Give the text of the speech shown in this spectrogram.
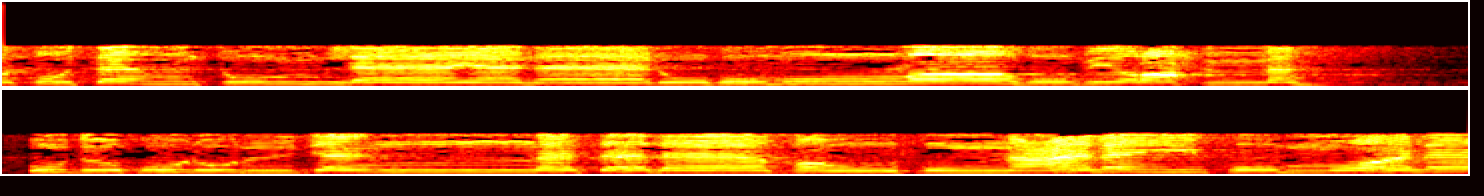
أقسمتم لا ينالهم الله برحمة. ادخلوا الجنة لا خوف عليكم ولا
